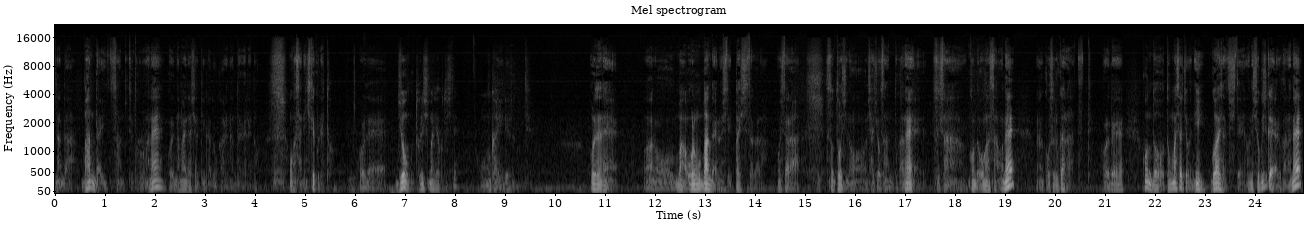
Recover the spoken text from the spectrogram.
なんだバンダイさんっていうところがねこれ名前出しちゃっていいかどうかあれなんだけれど小笠さんに来てくれと。これで常務取締役として迎え入れるっていう。これでねあのまあ俺もバンダイの人いっぱい知ってたからそしたらその当時の社長さんとかね「鈴木さん今度小笠さんをねこうするから」っつって。これで今度徳間社長にご挨拶してほんで食事会やるからね、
